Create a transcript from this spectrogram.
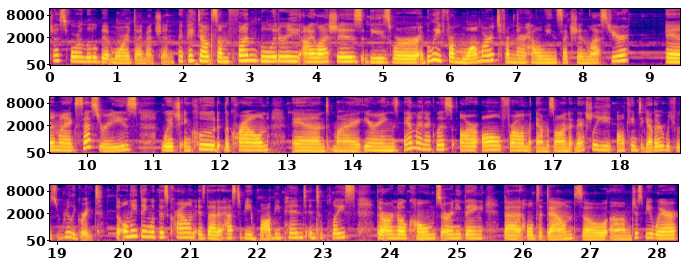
just for a little bit more dimension. I picked out some fun glittery eyelashes. These were, I believe, from Walmart from their Halloween section last year. And my accessories, which include the crown and my earrings and my necklace, are all from Amazon. They actually all came together, which was really great. The only thing with this crown is that it has to be bobby pinned into place. There are no combs or anything that holds it down, so um, just be aware.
